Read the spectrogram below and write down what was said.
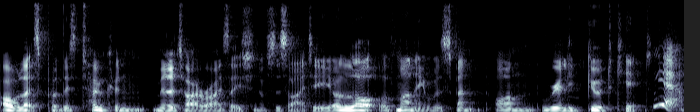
oh let's put this token militarization of society. A lot of money was spent on really good kit. Yeah,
